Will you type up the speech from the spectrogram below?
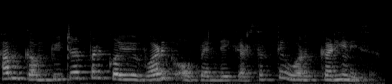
हम कंप्यूटर पर कोई भी वर्क ओपन नहीं कर सकते वर्क कर ही नहीं सकते।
